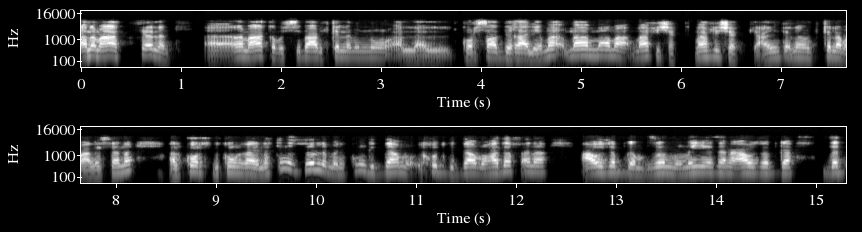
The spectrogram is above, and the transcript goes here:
أنا معك فعلا. أنا معاك أبو السباع بيتكلم إنه الكورسات دي غالية. ما ما ما ما, ما في شك. ما في شك. يعني أنت لما تتكلم على سنة الكورس بيكون غالي. لكن الزول لما يكون قدامه يخد قدامه هدف أنا عاوز أبقى زول مميز أنا عاوز أبقى ده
